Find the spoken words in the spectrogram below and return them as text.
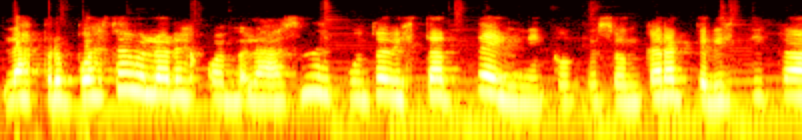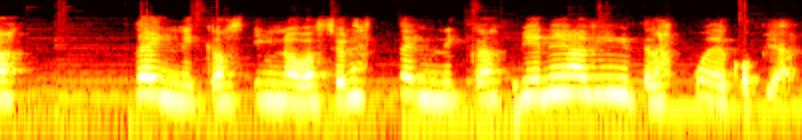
las propuestas de valores, cuando las hacen desde el punto de vista técnico, que son características técnicas, innovaciones técnicas, viene alguien y te las puede copiar.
